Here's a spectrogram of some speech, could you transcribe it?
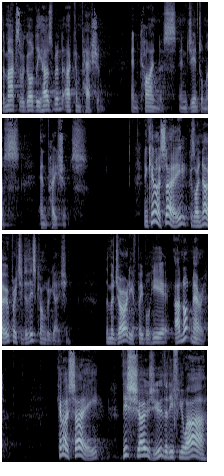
The marks of a godly husband are compassion and kindness and gentleness and patience. And can I say, because I know, preaching to this congregation, the majority of people here are not married. Can I say, this shows you that if you are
